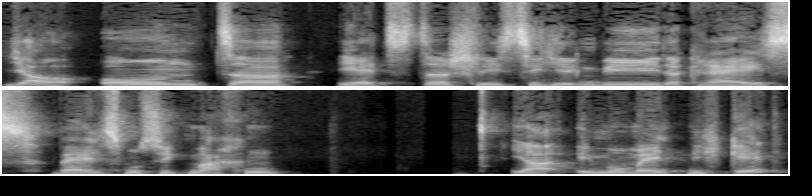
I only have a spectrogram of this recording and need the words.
Ja, und äh, jetzt schließt sich irgendwie der Kreis, weil es Musik machen ja im Moment nicht geht.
